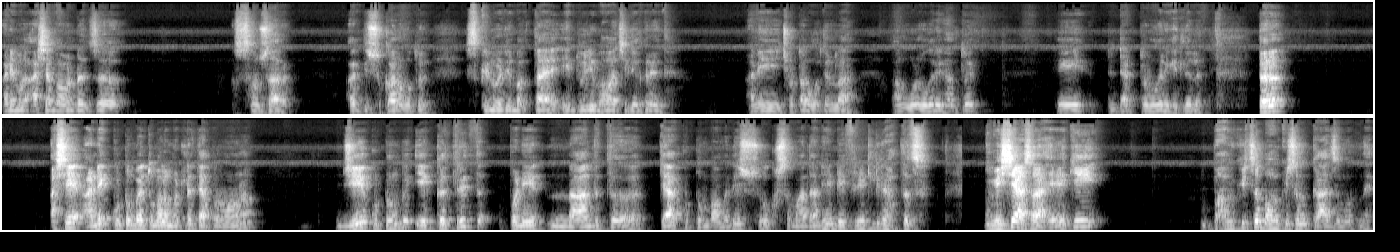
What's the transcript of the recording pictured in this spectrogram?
आणि मग अशा भावंडांचं संसार अगदी सुखानं होतोय. स्क्रीनवरती बघताय हे दोन्ही भावाची लेकर आहेत. आणि छोटा भाऊ त्यांना आंघोळ वगैरे घालतोय. हे ट्रॅक्टर वगैरे घेतलेलं. तर असे अनेक कुटुंब आहे तुम्हाला म्हटलं त्याप्रमाणे. जे कुटुंब एकत्रितपणे नांदतं त्या कुटुंबामध्ये सुख समाधान हे डेफिनेटली राहतच. विषय असा आहे की भावकीचं भावकीसंग का जमत नाही.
